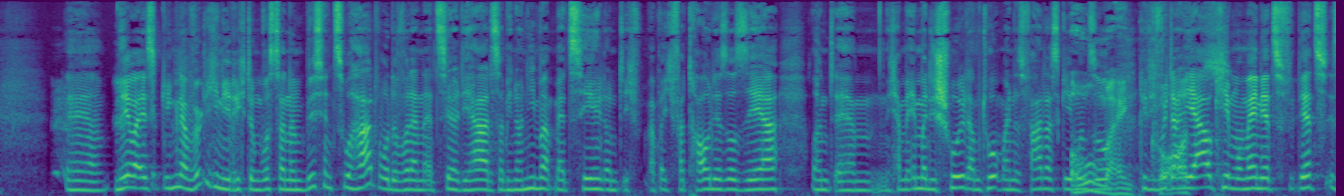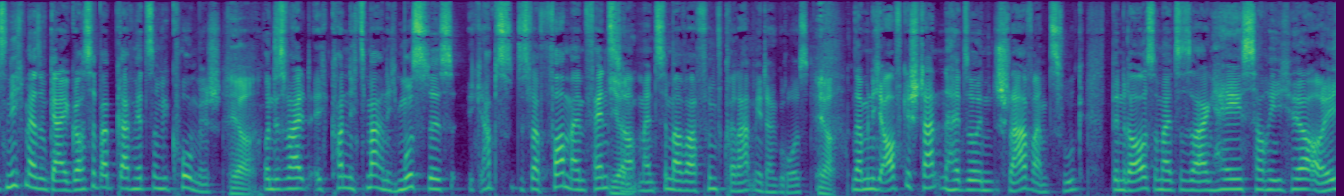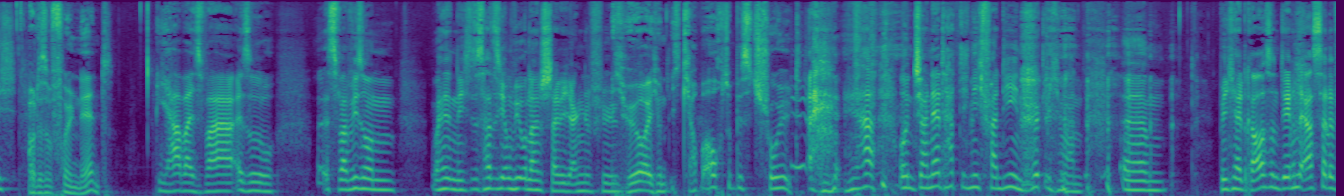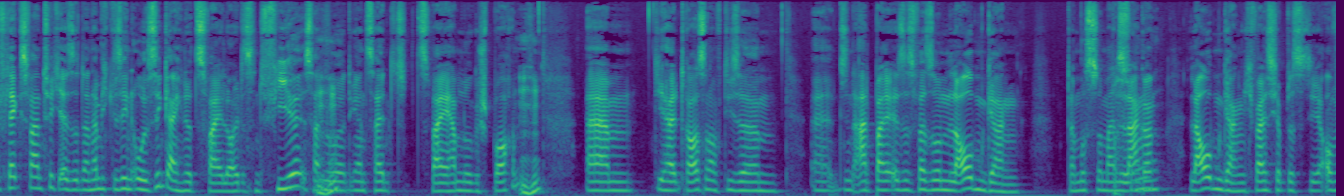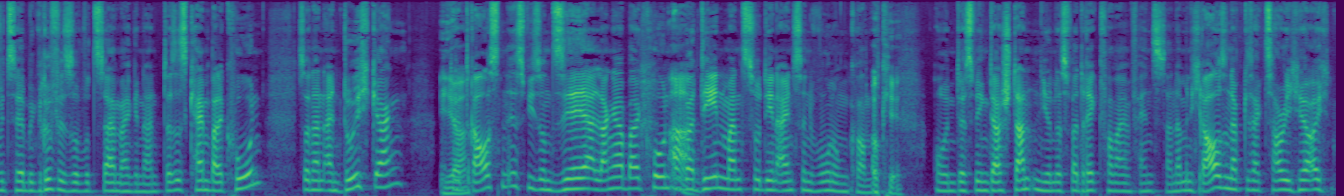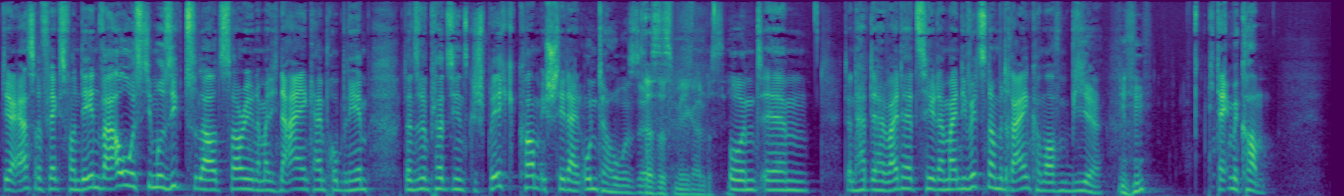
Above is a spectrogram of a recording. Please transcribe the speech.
ja, nee, weil es ging dann wirklich in die Richtung, wo es dann ein bisschen zu hart wurde, wo dann erzählt, ja, das habe ich noch niemandem erzählt und ich, aber ich vertraue dir so sehr und ähm, ich habe mir immer die Schuld am Tod meines Vaters gegeben oh und so. Mein Richtig, Gott. Dachte, ja, okay, Moment, jetzt, jetzt ist nicht mehr so geil, Gossip abgreifen, jetzt irgendwie komisch. Ja. Und es war halt, ich konnte nichts machen, ich musste es, ich hab's, das war vor meinem Fenster, ja. mein Zimmer war fünf Quadratmeter groß. Ja. Und dann bin ich aufgestanden, halt so in Schlafanzug, bin raus, um halt zu sagen, hey, sorry, ich höre euch. Aber das war voll nett. Ja, aber es war, also, es war wie so ein, weiß nicht, das hat sich irgendwie unanständig angefühlt. Ich höre euch und ich glaube auch, du bist schuld. ja, und Janette hat dich nicht verdient, wirklich, Mann. ähm, bin ich halt raus und deren erster Reflex war natürlich, also dann habe ich gesehen, oh, es sind gar nicht nur zwei Leute, es sind vier, es hat mhm. nur die ganze Zeit zwei haben nur gesprochen. Mhm. Ähm, die halt draußen auf dieser, äh, diesen Art Ball, also es war so ein Laubengang. Da musste man lang Gang? Laubengang, ich weiß nicht, ob das der offizielle Begriff ist, so wurde es da einmal genannt. Das ist kein Balkon, sondern ein Durchgang ja. der draußen ist, wie so ein sehr langer Balkon, ah. über den man zu den einzelnen Wohnungen kommt. Okay. Und deswegen, da standen die und das war direkt vor meinem Fenster. Und dann bin ich raus und habe gesagt, sorry, ich höre euch. Der erste Reflex von denen war, oh, ist die Musik zu laut, sorry. Und dann meinte ich, nein, kein Problem. Und dann sind wir plötzlich ins Gespräch gekommen, ich stehe da in Unterhose. Das ist mega lustig. Und ähm, dann hat er weiter erzählt, er meinte, die willst du noch mit reinkommen auf ein Bier? Mhm. Ich denke mir, komm,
